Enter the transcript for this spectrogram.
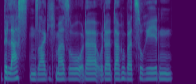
belasten, sage ich mal so, oder, oder darüber zu reden,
